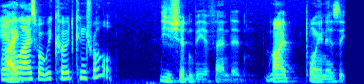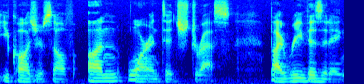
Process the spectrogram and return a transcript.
analyze what we could control. You shouldn't be offended. My point is that you cause yourself unwarranted stress by revisiting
